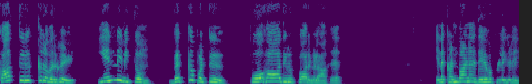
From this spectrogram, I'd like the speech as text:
காத்திருக்கிறவர்கள் என் நிமித்தம் வெக்கப்பட்டு போகாதிருப்பார்களாக. என கண்பான தேவ பிள்ளைகளே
